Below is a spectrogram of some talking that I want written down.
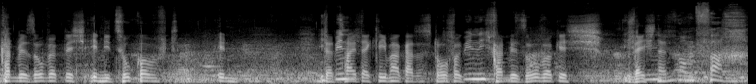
können wir so wirklich in die Zukunft in in der Zeit nicht, der Klimakatastrophe können wir so wirklich ich rechnen? Bin vom Fach,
